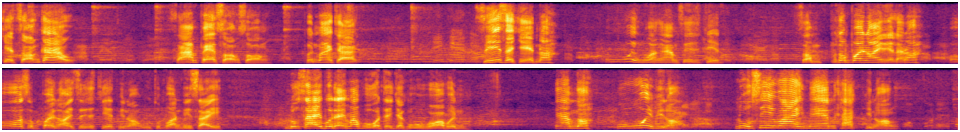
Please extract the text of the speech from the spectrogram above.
729สามแปดสองสอง3822 เพิ่นมาจากสีสะเกดเนาะอุ้ยง่วงงามศรีสะเกดสมสมปล่อยน้อยเนี่ยแหละเนาะ โอ้สมปล่อยน้อยศรีสะเกดพี่น้องอุทุมพรพิสัยลูกชายผู้ใดมาโพดแต่จากหูพ่อเพิ่นงามเนาะอุ้ยพี่น้องลูกซี่ไหวแมนคักพี่น้องผมก็ได้ไป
